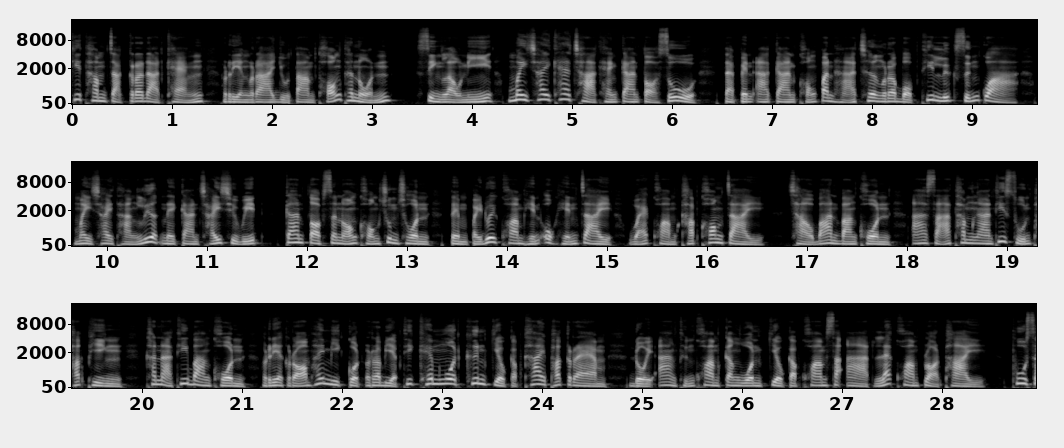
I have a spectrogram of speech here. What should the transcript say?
ที่ทำจากกระดาษแข็ง เรียงรายอยู่ตามท้องถนน สิ่งเหล่านี้ไม่ใช่แค่ฉากแห่งการต่อสู้ แต่เป็นอาการของปัญหาเชิงระบบที่ลึกซึ้งกว่า ไม่ใช่ทางเลือกในการใช้ชีวิต การตอบสนองของชุมชน เต็มไปด้วยความเห็นอกเห็นใจ แวะความคับข้องใจ ชาวบ้านบางคนอาสาทำงานที่ศูนย์พักพิง ขณะที่บางคนเรียกร้องให้มีกฎระเบียบที่เข้มงวดขึ้นเกี่ยวกับค่ายพักแรม โดยอ้างถึงความกังวลเกี่ยวกับความสะอาดและความปลอดภัย ผู้ส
